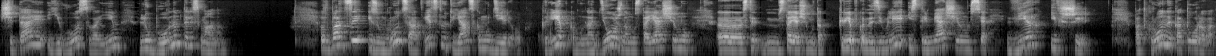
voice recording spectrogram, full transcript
считая его своим любовным талисманом. В бадзи изумруд соответствует янскому дереву крепкому надежному стоящему э, стоящему так крепко на земле и стремящемуся вверх и вширь под кроны которого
